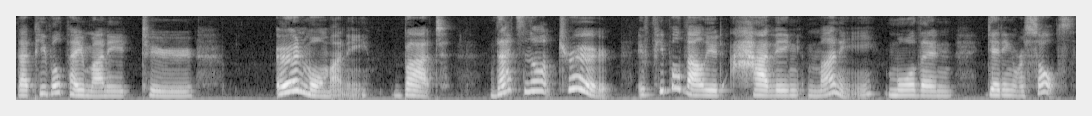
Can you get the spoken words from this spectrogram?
that people pay money to earn more money. But that's not true. If people valued having money more than getting results,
